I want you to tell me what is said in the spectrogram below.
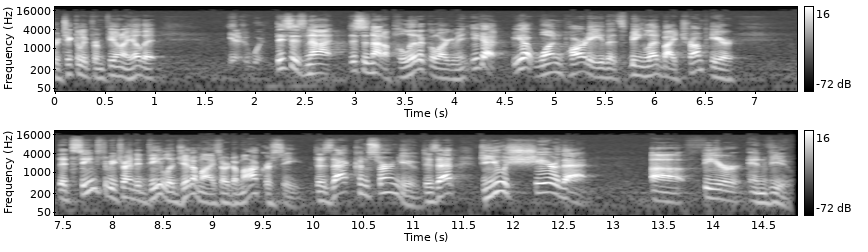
particularly from Fiona Hill that this is not this is not a political argument. You got you got one party that's being led by Trump here that seems to be trying to delegitimize our democracy. Does that concern you? Does that do you share that uh, fear and view?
